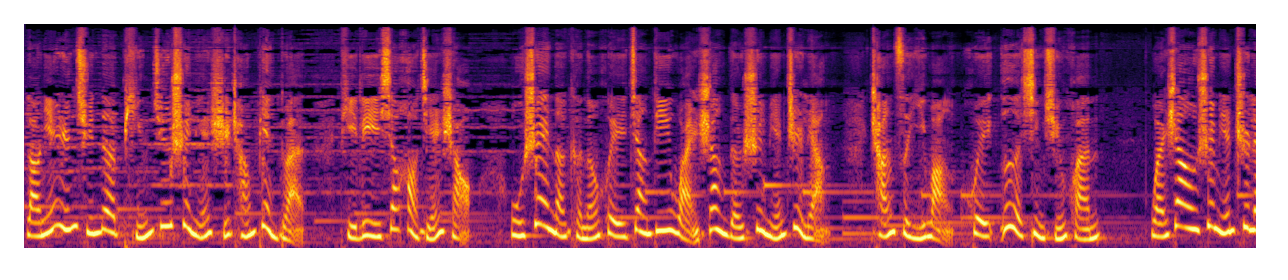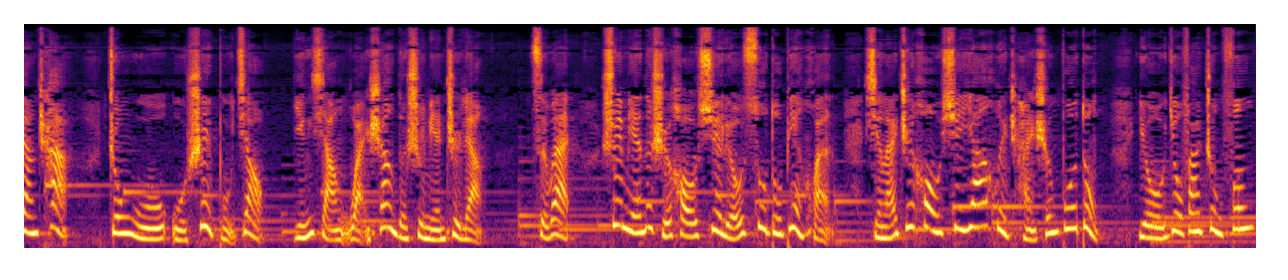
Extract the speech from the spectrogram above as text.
老年人群的平均睡眠时长变短，体力消耗减少，午睡呢可能会降低晚上的睡眠质量，长此以往会恶性循环，晚上睡眠质量差，中午午睡补觉，影响晚上的睡眠质量。此外，睡眠的时候，血流速度变缓，醒来之后血压会产生波动，有诱发中风、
